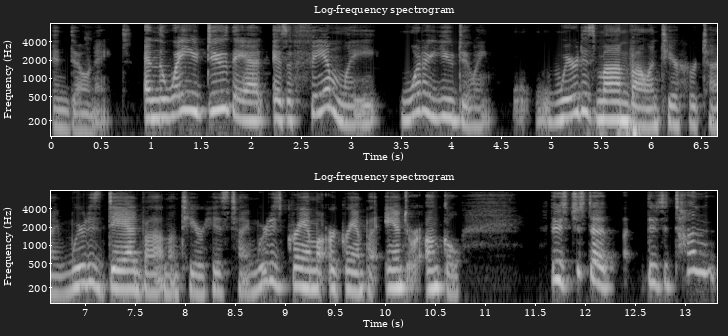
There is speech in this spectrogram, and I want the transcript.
and donate. And the way you do that as a family, what are you doing? Where does mom volunteer her time? Where does dad volunteer his time? Where does grandma or grandpa, aunt or uncle? There's just a there's a ton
